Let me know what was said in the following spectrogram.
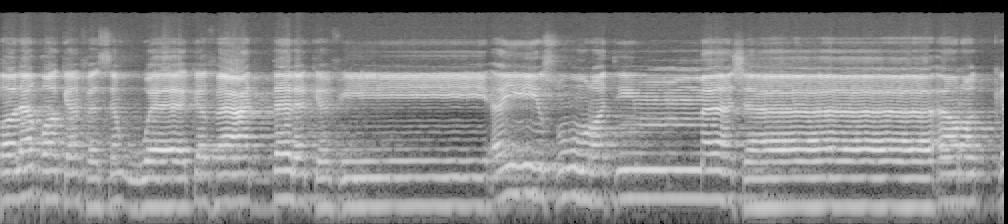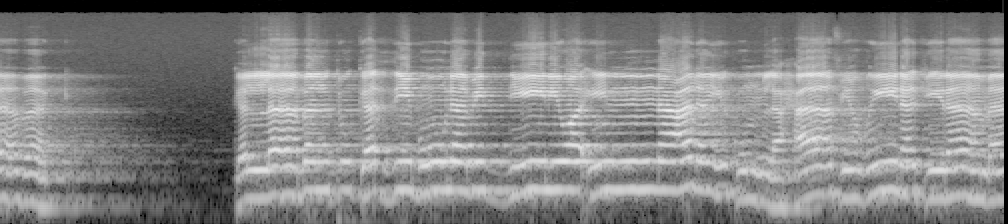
خلقك فسواك فعدلك في أي صورة ما شاء ركبك كلا بل تكذبون بالدين وإن عليكم لحافظين كراما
